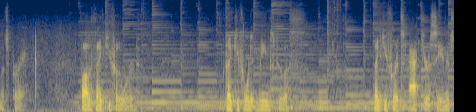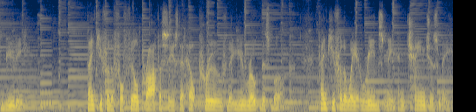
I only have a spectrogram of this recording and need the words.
Let's pray. Father, thank you for the Word. Thank you for what it means to us. Thank you for its accuracy and its beauty. Thank you for the fulfilled prophecies that help prove that you wrote this book. Thank you for the way it reads me and changes me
